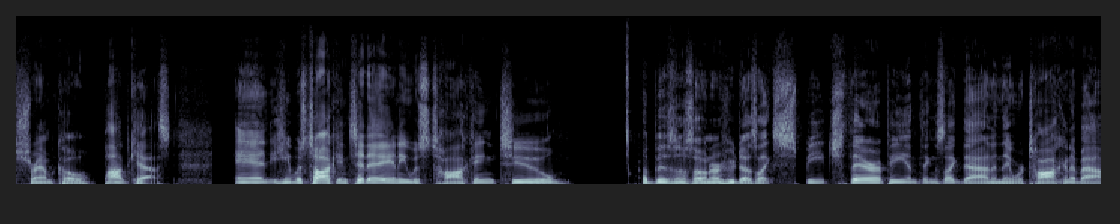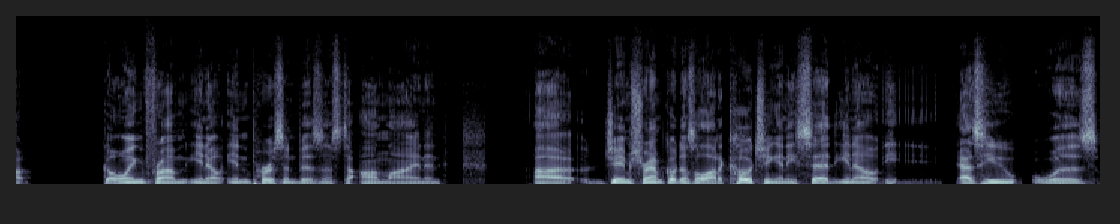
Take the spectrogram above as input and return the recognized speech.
Schramko podcast. And he was talking today and he was talking to a business owner who does like speech therapy and things like that. And they were talking about going from, you know, in person business to online. And uh, James Schramko does a lot of coaching. And he said, you know, he, as he was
